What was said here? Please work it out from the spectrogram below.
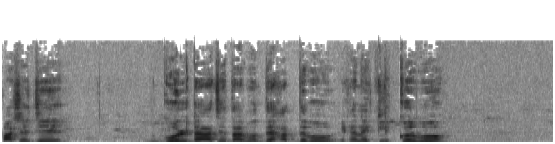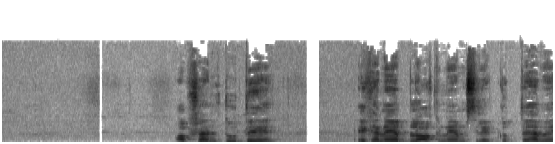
পাশে যে গোলটা আছে, তার মধ্যে হাত দেব, এখানে ক্লিক করব। অপশান টুতে এখানে ব্লক নেম সিলেক্ট করতে হবে।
